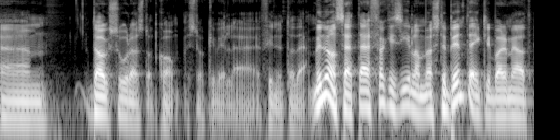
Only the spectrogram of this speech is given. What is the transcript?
Um, dagsoras.com, hvis dere vil uh, finne ut av det. Men uansett, det er fuckings Elon Musk. Det begynte egentlig bare med at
